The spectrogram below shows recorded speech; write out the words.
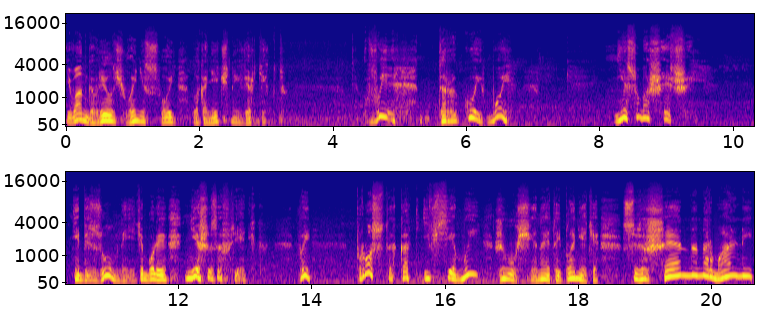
Иван Гаврилович вынес свой лаконичный вердикт. «Вы, дорогой мой, не сумасшедший, не безумный, и тем более не шизофреник. Вы просто, как и все мы, живущие на этой планете, совершенно нормальный,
